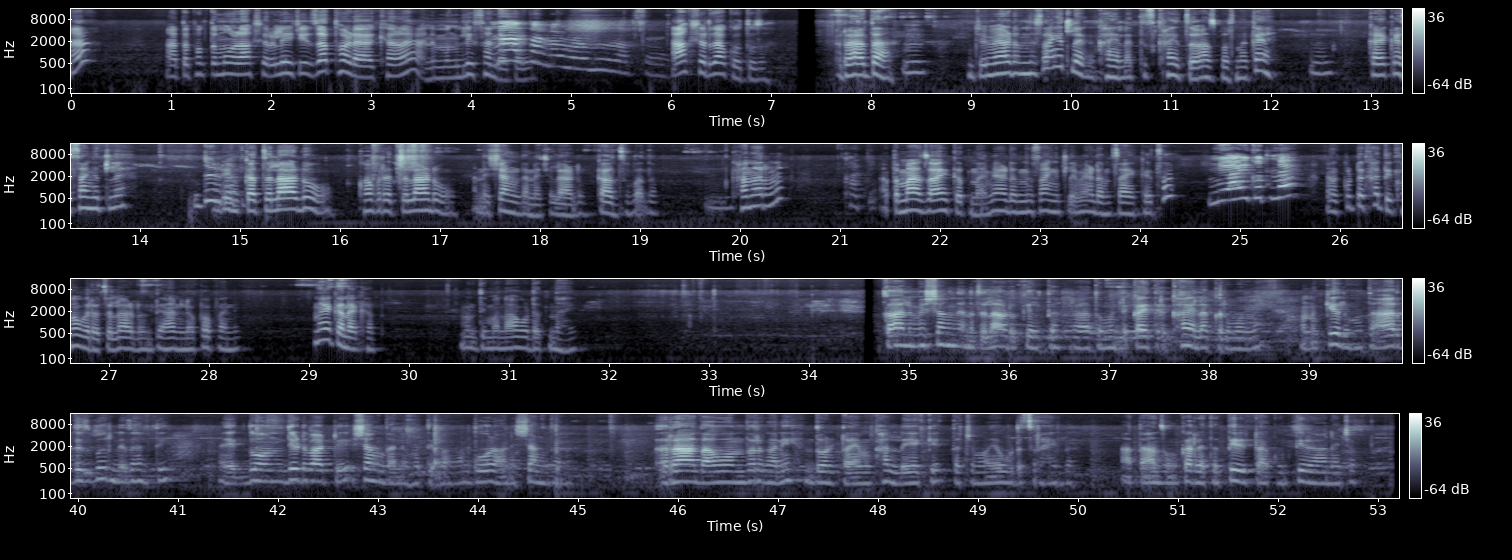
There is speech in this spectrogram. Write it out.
हा आता फक्त मूळ अक्षर लिहायची. जा थोड्या खेळाय आणि मग लिह संध्याकाळी. अक्षर दाखव तुझं. राधा जे मॅडमने सांगितलंय का खायला तेच खायचं आजपासून काय? काय काय सांगितलंय? डिंकाचं लाडू. खोबऱ्याचं लाडू आणि शेंगदाण्याचे लाडू काजू बदाम. खाणार ना? आता माझं ऐकत नाही. मॅडमने सांगितलं मॅडमचं ऐकायचं. मी ऐकत नाही. कुठं खाते खोबऱ्याचं लाडू आणि ते आणलं पप्पाने? नाही का नाही खात? म्हणते मला आवडत नाही. काल मी शेंगदाण्याचं लाडू केलं तर आता म्हटले काहीतरी खायला कर मम्मी. म्हणून केलं होतं. अर्धीच भरणी झाली एक दोन दीड वाटी शेंगदाणे होते बघा गोळ आणि शेंगदाणे. राधा ओम दुर्गाने दोन टाईम खाल्लं एक एक त्याच्यामुळे एवढंच राहिलं. आता अजून करायचं तीळ टाकून तिळ आणायच्या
